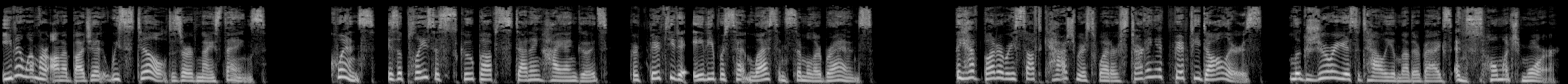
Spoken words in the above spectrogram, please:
Even when we're on a budget, we still deserve nice things. Quince is a place to scoop up stunning high-end goods for 50 to 80% less than similar brands. They have buttery soft cashmere sweaters starting at $50, luxurious Italian leather bags, and so much more.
